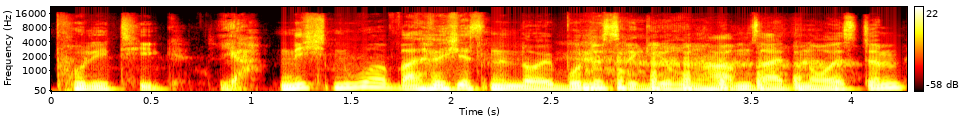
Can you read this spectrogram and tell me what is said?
Politik. Ja. Nicht nur, weil wir jetzt eine neue Bundesregierung haben seit neuestem,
